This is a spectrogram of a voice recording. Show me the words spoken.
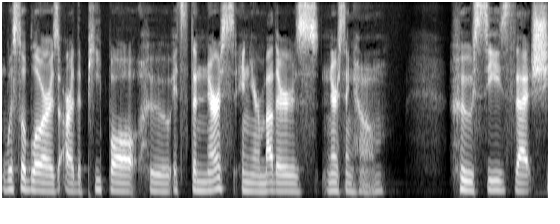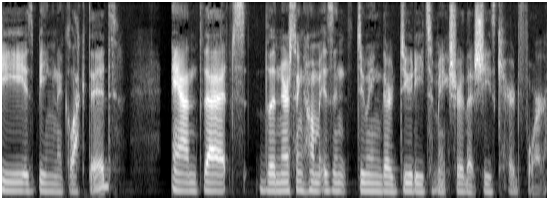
whistleblowers are the people who it's the nurse in your mother's nursing home who sees that she is being neglected and that the nursing home isn't doing their duty to make sure that she's cared for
